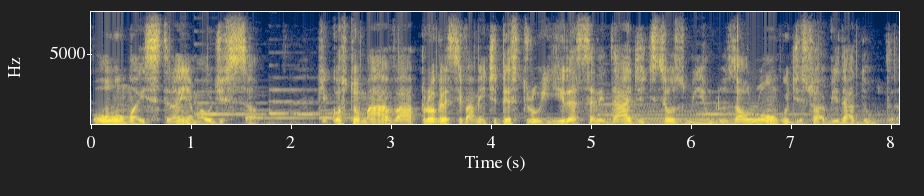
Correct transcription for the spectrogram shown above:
ou uma estranha maldição, que costumava progressivamente destruir a sanidade de seus membros ao longo de sua vida adulta.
